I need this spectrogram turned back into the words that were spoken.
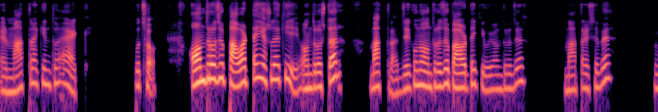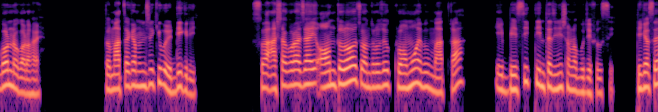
এর মাত্রা কিন্তু ১। বুঝছ? অন্তরজ পাওয়ারটাই আসলে কি? অন্তরজটার মাত্রা। যে কোনো অন্তরজের পাওয়ারটাই কি? ওই অন্তরজের মাত্রা হিসেবে গণ্য করা হয়। তো মাত্রাকে আমরা হিসেবে কি বলি? ডিগ্রি। সো আশা করা যায় অন্তরজ, অন্তরজ ক্রম এবং মাত্রা এই বেসিক তিনটা জিনিস আমরা বুঝে ফেলছি। ঠিক আছে?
